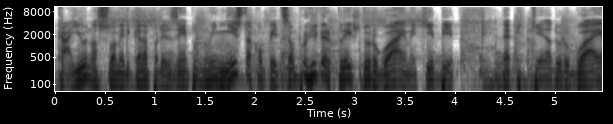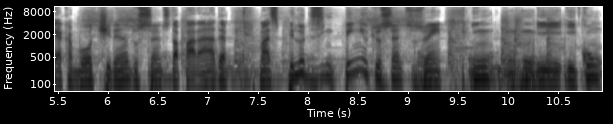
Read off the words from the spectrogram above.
Caiu na Sul-Americana, por exemplo, no início da competição para o River Plate do Uruguai, uma equipe né, pequena do Uruguai, acabou tirando o Santos da parada, mas pelo desempenho que o Santos vem em, em, e, e com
